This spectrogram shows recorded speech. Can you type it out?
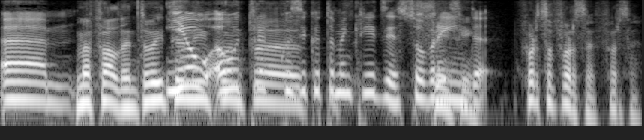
Um, Mafalda, então e eu, a outra coisa que eu também queria dizer sobre sim, ainda. Sim. Força, força, força.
